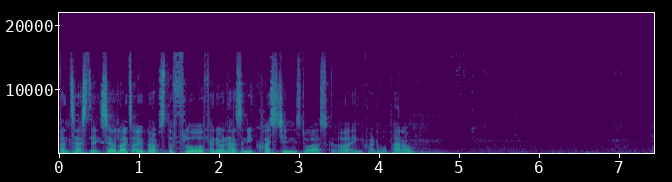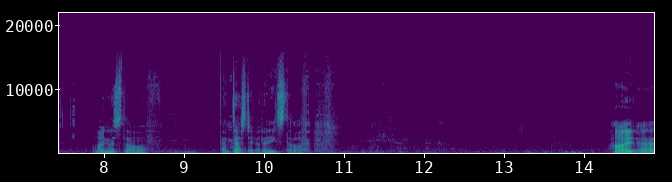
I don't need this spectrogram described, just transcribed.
Fantastic. So I'd like to open up to the floor if anyone has any questions to ask our incredible panel. I'm going to start off. Fantastic. I don't need to start off. Hi, uh,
